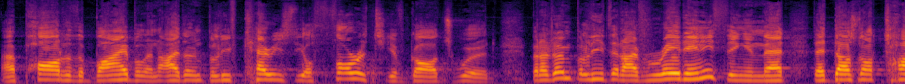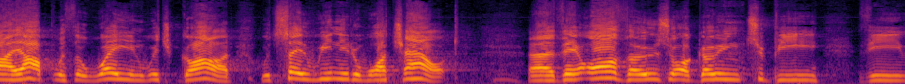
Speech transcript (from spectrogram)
a part of the Bible and I don't believe carries the authority of God's word. But I don't believe that I've read anything in that that does not tie up with the way in which God would say we need to watch out. Uh, there are those who are going to be the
